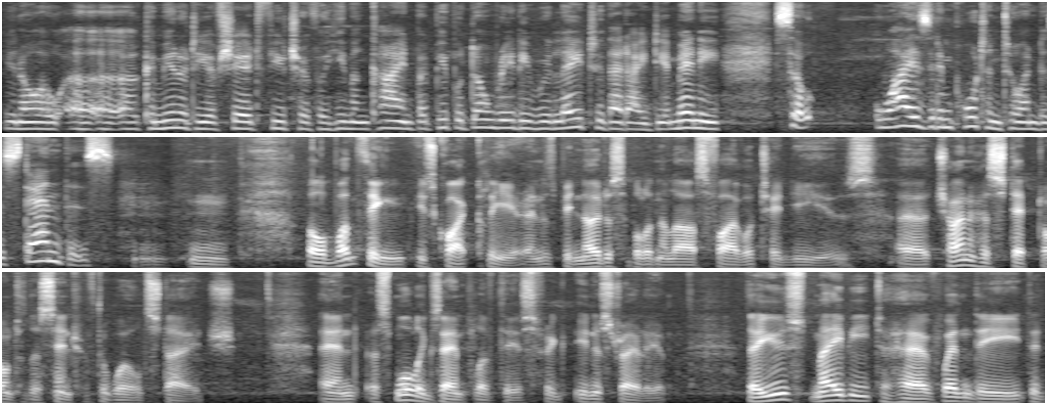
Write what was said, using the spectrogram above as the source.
you know, a, a community of shared future for humankind. But people don't really relate to that idea, many. So why is it important to understand this? Mm. Well, one thing is quite clear, and it's been noticeable in the last five or ten years. Uh, China has stepped onto the centre of the world stage. And a small example of this for, in Australia, they used maybe to have, when the, the,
